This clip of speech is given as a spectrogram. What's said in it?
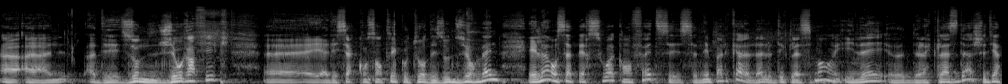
à, des zones géographiques et à des cercles concentriques autour des zones urbaines. Et là, on s'aperçoit qu'en fait, ce n'est pas le cas. Là, le déclassement, il est de la classe d'âge. C'est-à-dire,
